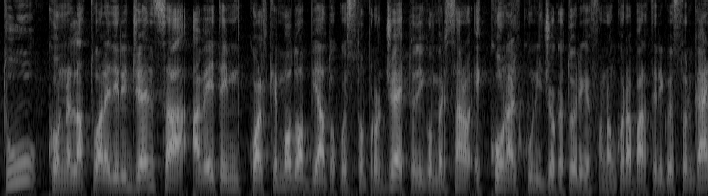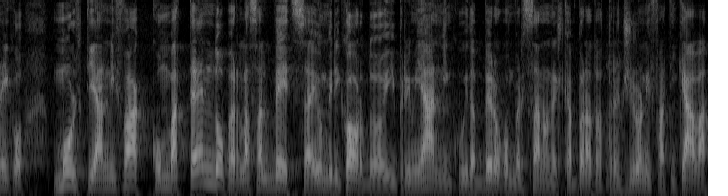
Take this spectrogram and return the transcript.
tu con l'attuale dirigenza avete in qualche modo avviato questo progetto di Conversano e con alcuni giocatori che fanno ancora parte di questo organico molti anni fa combattendo per la salvezza. Io mi ricordo i primi anni in cui davvero Conversano nel campionato a tre gironi faticava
